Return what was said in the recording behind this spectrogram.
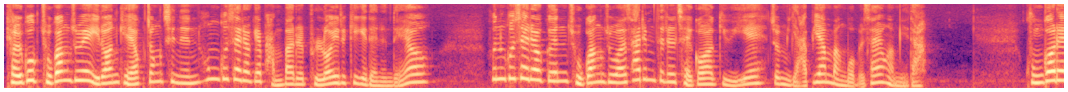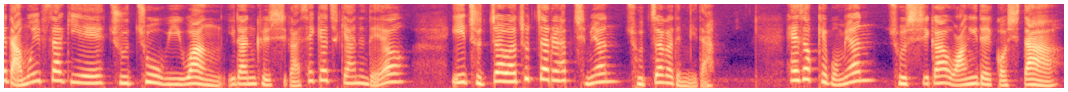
결국 조광조의 이런 개혁 정치는 훈구 세력의 반발을 불러일으키게 되는데요. 훈구 세력은 조광조와 사림들을 제거하기 위해 좀 야비한 방법을 사용합니다. 궁궐의 나무 잎사귀에 주초위왕이란 글씨가 새겨지게 하는데요. 이 주자와 초자를 합치면 조자가 됩니다. 해석해보면 조씨가 왕이 될 것이다.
